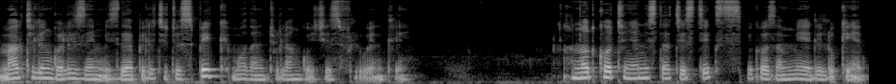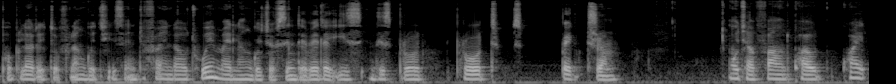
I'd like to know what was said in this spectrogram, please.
Multilingualism is the ability to speak more than two languages fluently. I'm not quoting any statistics because I'm merely looking at popularity of languages and to find out where my language of Sindebele is in this broad broad spectrum which I found quite quite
